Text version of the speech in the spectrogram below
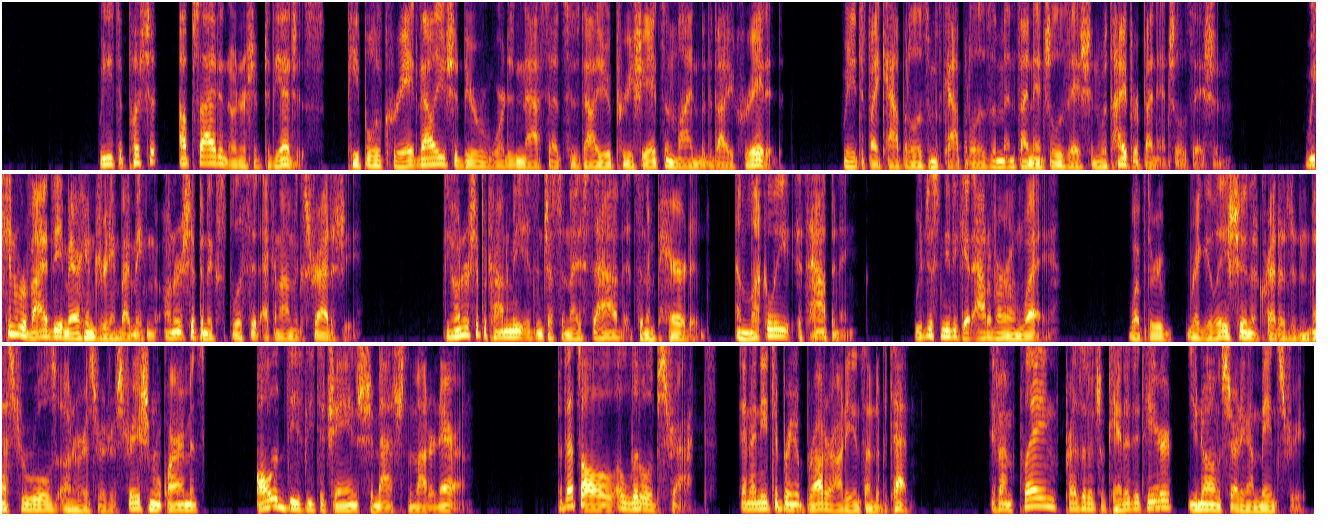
We need to push upside and ownership to the edges. People who create value should be rewarded in assets whose value appreciates in line with the value created. We need to fight capitalism with capitalism and financialization with hyperfinancialization. We can revive the American dream by making ownership an explicit economic strategy. The ownership economy isn't just a nice to have, it's an imperative. And luckily, it's happening. We just need to get out of our own way. Web3 regulation, accredited investor rules, onerous registration requirements, all of these need to change to match the modern era. But that's all a little abstract, and I need to bring a broader audience under the tent. If I'm playing presidential candidate here, you know I'm starting on Main Street.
